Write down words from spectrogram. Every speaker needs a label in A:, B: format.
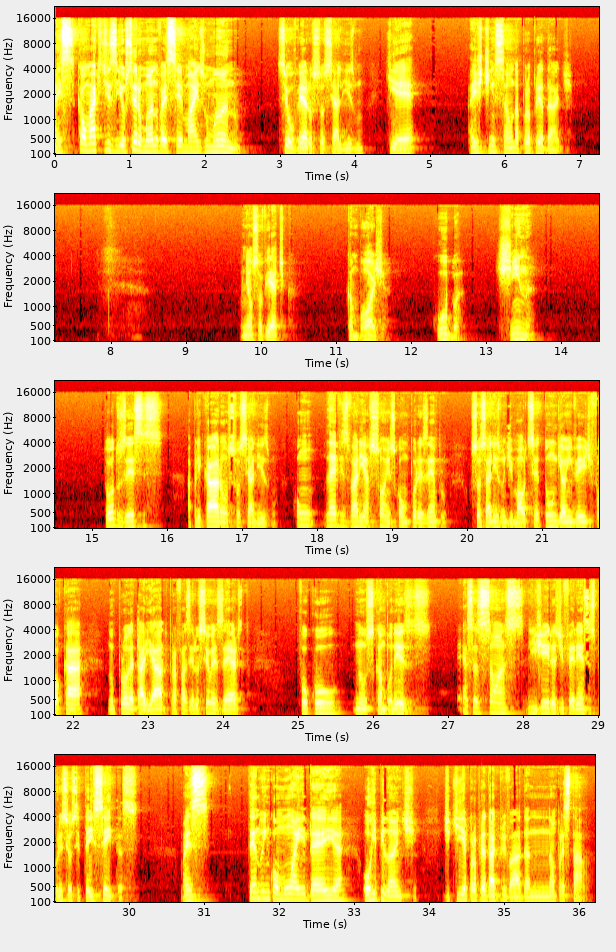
A: Mas Karl Marx dizia: o ser humano vai ser mais humano se houver o socialismo, que é a extinção da propriedade. União Soviética, Camboja, Cuba, China, todos esses aplicaram o socialismo com leves variações, como por exemplo o socialismo de Mao Tse Tung, ao invés de focar no proletariado para fazer o seu exército, focou nos camponeses. Essas são as ligeiras diferenças, por isso eu citei seitas, mas tendo em comum a ideia horripilante de que a propriedade privada não prestava.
